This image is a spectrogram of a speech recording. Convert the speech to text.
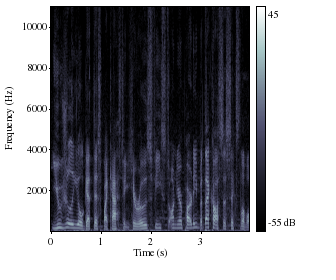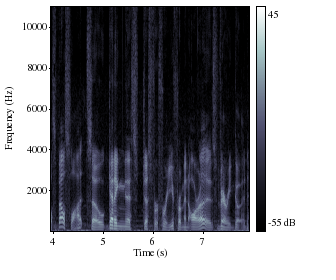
usually you'll get this by casting Hero's Feast on your party, but that costs a 6th level spell slot, so getting this just for free from an aura is very good.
